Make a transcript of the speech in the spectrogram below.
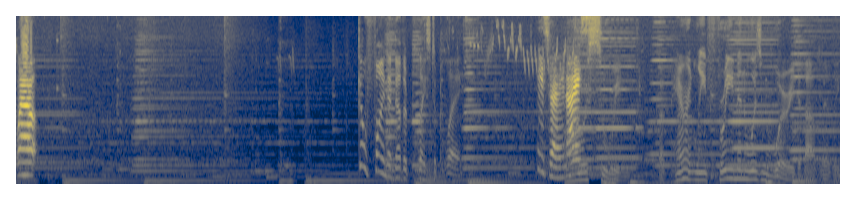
Well, Go find another place to play. he's very How nice. sweet. Apparently Freeman was worried about Lily.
